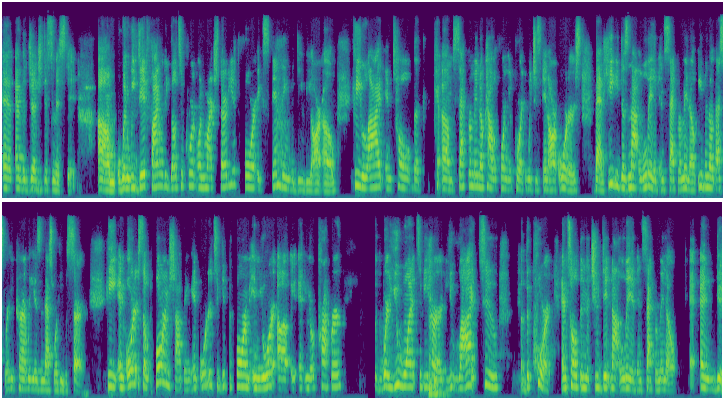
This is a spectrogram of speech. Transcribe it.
and, and the judge dismissed it. Um, when we did finally go to court on March 30th for extending the DVRO, he lied and told the um, Sacramento, California court, which is in our orders, that he does not live in Sacramento, even though that's where he currently is and that's where he was served. He, in order, so forum shopping, in order to get the forum in your uh, in your proper where you want it to be heard, you lied to the court and told them that you did not live in Sacramento and do.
